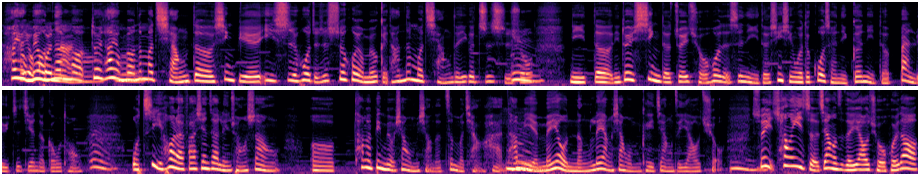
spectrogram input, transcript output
她有没有那么，哦、对她有没有那么强的性别意识，嗯、或者是社会有没有给她那么强的一个支持？说你的，你对性的追求，或者是你的性行为的过程，你跟你的伴侣之间的沟通。嗯。我自己后来发现，在临床上。呃，他们并没有像我们想的这么强悍，嗯、他们也没有能量像我们可以这样子要求。嗯，所以倡议者这样子的要求，回到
